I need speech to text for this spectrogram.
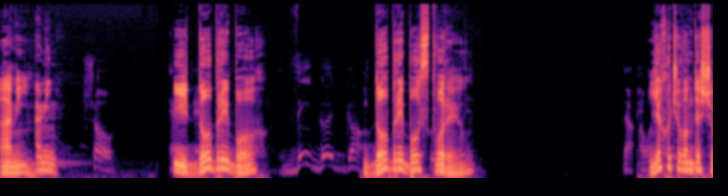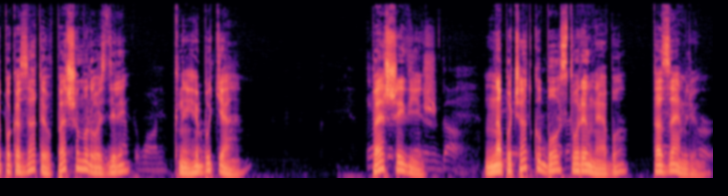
Амінь. Амінь. І добрий Бог, добрий Бог створив. Я хочу вам дещо показати в першому розділі книги буття. Перший вірш. На початку Бог створив небо та землю.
